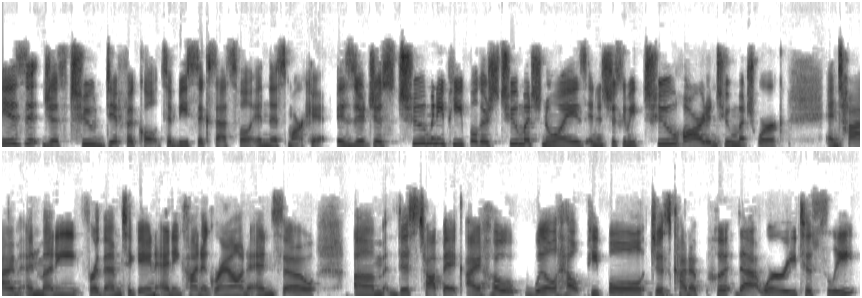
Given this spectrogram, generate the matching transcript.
is it just too difficult to be successful in this market? Is it just too many people? There's too much noise, and it's just going to be too hard and too much work and time and money for them to gain any kind of ground. And so, um, this topic, I hope, will help people just kind of put that worry to sleep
